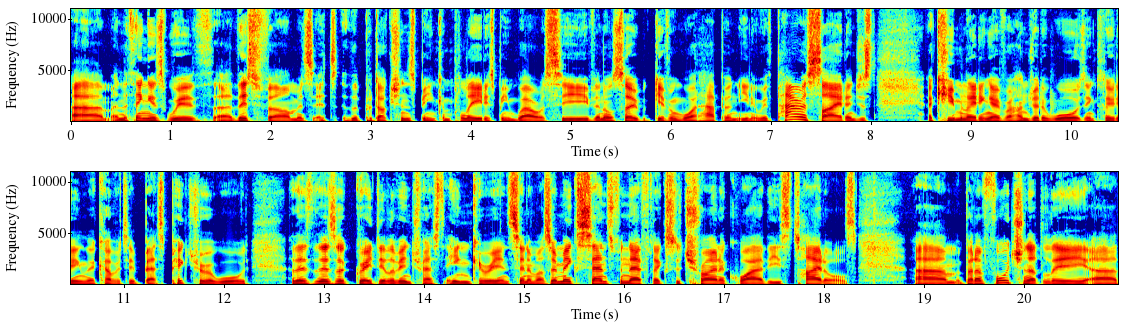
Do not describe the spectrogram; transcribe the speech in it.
Um, and the thing is with uh, this film, is it's the production's been complete, it's been well received, and also given what happened, you know, with Parasite and just accumulating over 100 awards, including the coveted Best Picture award, there's there's a great deal of interest in Korean cinema. So it makes sense for Netflix to try and acquire these titles. Um, but unfortunately, uh,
